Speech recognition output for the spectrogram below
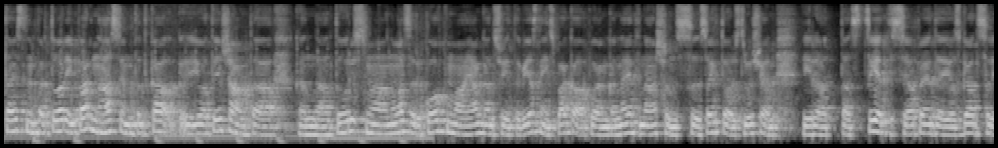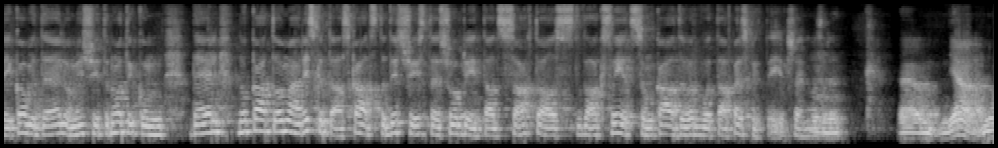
Taisnība par to arī parunāsim. Kā, jo tiešām tā gan turisma nozara kopumā, ja, gan šī viesnīcas pakalpojuma, gan ēdināšanas sektors droši vien ir tāds cietis ja, pēdējos gadus arī Covid dēļ un visu šī notikuma dēļ. Nu, kā tomēr izskatās, kādas tad ir šīs šobrīd tādas aktuālas lietas un kāda varbūt tā perspektīva šai nozarei? Mm. Um, jā, nu,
